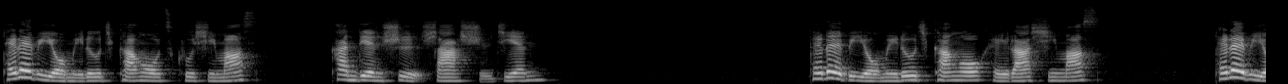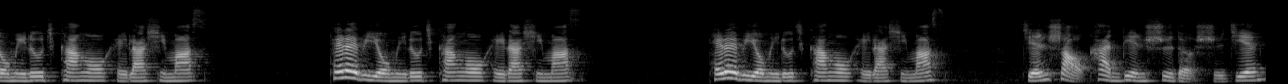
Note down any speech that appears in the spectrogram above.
テレビを見る時間を尽くします。看電視殺時間。テレビを見る時間を減らします。テレビを見る時間を減らします。テレビを見る時間を減らします。テレビを見る時間を減らします。減少看電視的時間。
